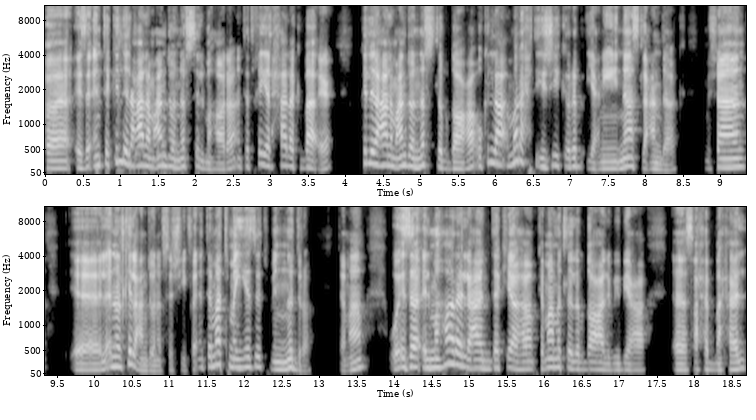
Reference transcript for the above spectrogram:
فإذا أنت كل العالم عندهم نفس المهارة أنت تخيل حالك بائع كل العالم عندهم نفس البضاعة وكل ما راح يجيك رب يعني ناس لعندك مشان آه، لأنه الكل عنده نفس الشيء فأنت ما تميزت بالندره تمام؟ وإذا المهارة اللي عندك إياها كمان مثل البضاعة اللي بيبيعها آه، صاحب محل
